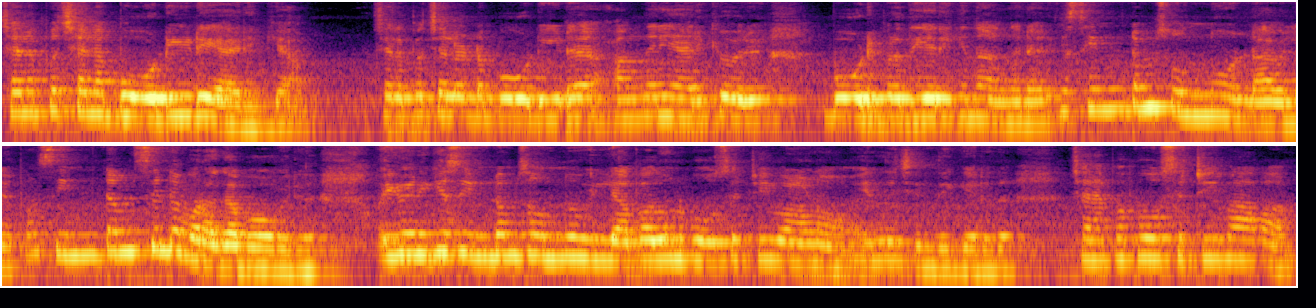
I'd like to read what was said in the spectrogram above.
ചിലപ്പോൾ ചില ബോഡിയുടെ ആയിരിക്കാം. ചിലപ്പോൾ ചിലരുടെ ബോഡിയുടെ അങ്ങനെയായിരിക്കും ഒരു ബോഡി പ്രതികരിക്കുന്നത് അങ്ങനെ. ആയിരിക്കും സിംറ്റംസ് ഒന്നും ഉണ്ടാവില്ല. അപ്പോൾ സിംറ്റംസിന്റെ പുറകെ പോകരുത് അയ്യോ എനിക്ക് സിംറ്റംസ് ഒന്നുമില്ല അപ്പോൾ അതുകൊണ്ട് പോസിറ്റീവ് ആണോ എന്ന് ചിന്തിക്കരുത്. ചിലപ്പോൾ പോസിറ്റീവ് ആവാം.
